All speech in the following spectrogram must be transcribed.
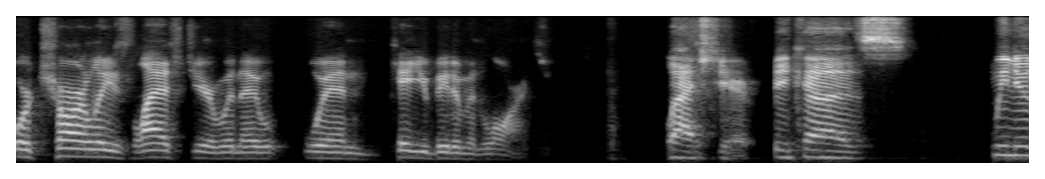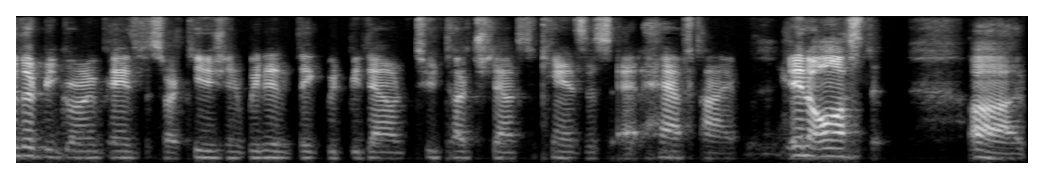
or Charlie's last year when they when KU beat them in Lawrence? Last year, because we knew there'd be growing pains for Sarkisian. We didn't think we'd be down two touchdowns to Kansas at halftime in Austin. Uh,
